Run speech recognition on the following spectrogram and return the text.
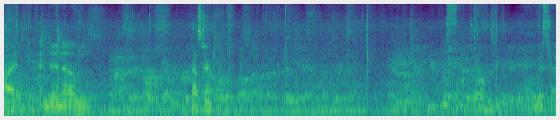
right, and then um, pass turn. Uh, waste your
